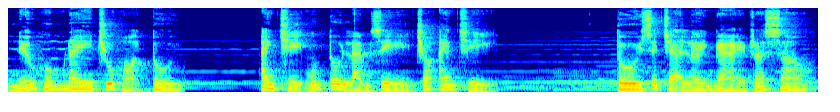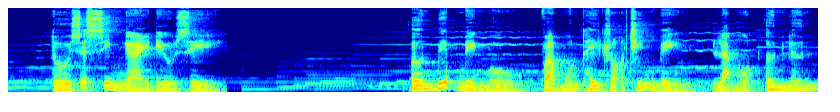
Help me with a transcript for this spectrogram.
Nếu hôm nay Chúa hỏi tôi, anh chị muốn tôi làm gì cho anh chị? Tôi sẽ trả lời ngài ra sao? Tôi sẽ xin ngài điều gì? Ơn biết mình mù và muốn thấy rõ chính mình là một ơn lớn.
